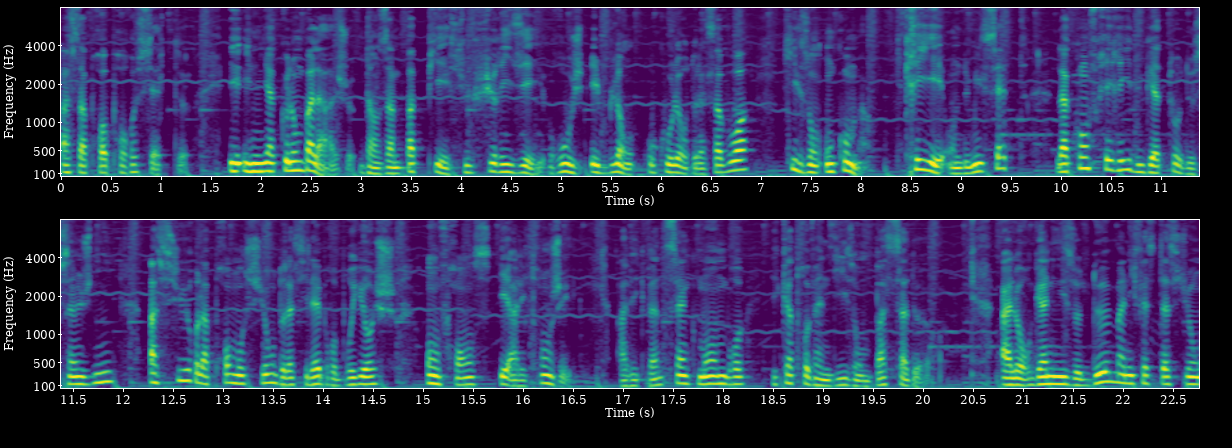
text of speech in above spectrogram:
a sa propre recette, et il n'y a que l'emballage, dans un papier sulfurisé rouge et blanc aux couleurs de la Savoie, qu'ils ont en commun. Créée en 2007, la confrérie du gâteau de Saint-Genis assure la promotion de la célèbre brioche en France et à l'étranger, avec 25 membres et 90 ambassadeurs. Elle organise deux manifestations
